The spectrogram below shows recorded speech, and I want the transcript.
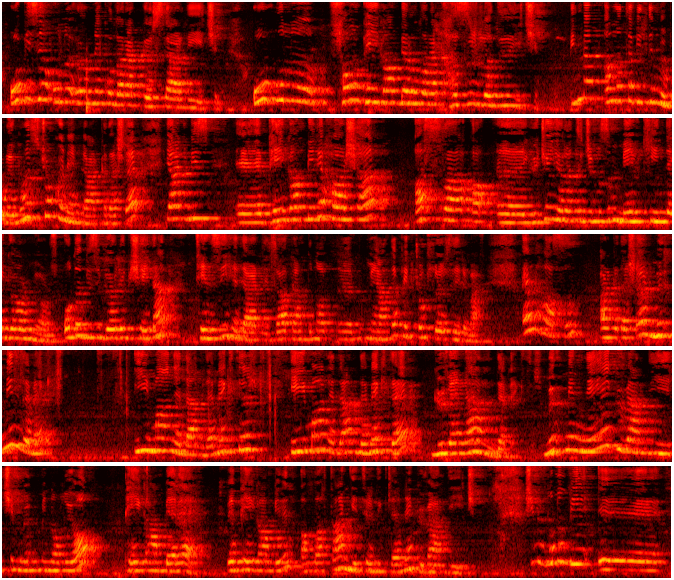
O bize onu örnek olarak gösterdiği için. O onu son peygamber olarak hazırladığı için. Bilmem anlatabildim mi burayı? Burası çok önemli arkadaşlar. Yani biz e, peygamberi haşa asla e, yüce yaratıcımızın mevkiinde görmüyoruz. O da bizi böyle bir şeyden tenzih ederdi. Zaten buna e, bu meyanda pek çok sözleri var. En hasıl arkadaşlar mümin demek iman eden demektir. İman eden demek de güvenen demektir. Mümin neye güvendiği için mümin oluyor? Peygambere ve peygamberin Allah'tan getirdiklerine güvendiği için. Şimdi bunun bir e,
